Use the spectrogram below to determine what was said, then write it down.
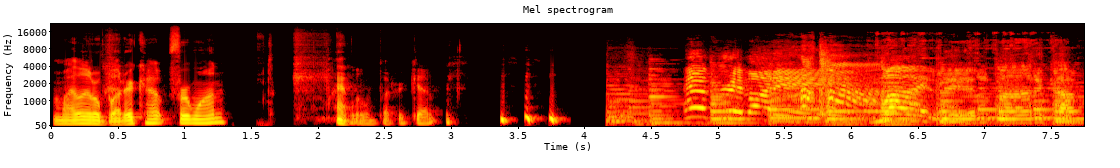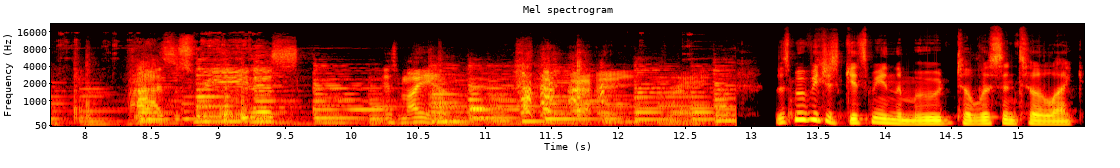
My Little Buttercup for one. my little buttercup. Everybody! My little buttercup has the sweetest. It's my end. This movie just gets me in the mood to listen to like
